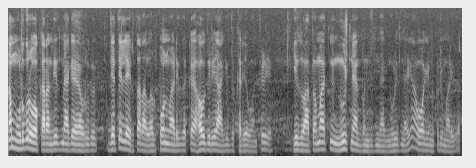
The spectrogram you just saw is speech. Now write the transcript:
ನಮ್ಮ ಹುಡುಗರು ಹೋಗ್ತಾರೆ ಅಂದಿದ್ದ ಮ್ಯಾಗೆ ಅವ್ರಿಗೆ ಜೊತೆಯಲ್ಲೇ ಇರ್ತಾರಲ್ಲ ಅವ್ರು ಫೋನ್ ಮಾಡಿದ್ದಕ್ಕೆ ಹೌದು ರೀ ಆಗಿದ್ದು ಕರೆಯವು ಅಂತೇಳಿ ಇದು ಆತ ಮಾತು ನ್ಯೂಸ್ನ್ಯಾಗ ಬಂದಿದ್ದ ಮ್ಯಾಗ ನೋಡಿದ ಮ್ಯಾಗ ಅವಾಗ ಇನ್ಕ್ವರಿ ಮಾಡಿದ್ದಾರೆ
